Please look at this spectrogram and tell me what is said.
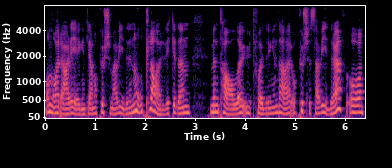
Og når er det egentlig jeg må pushe meg videre? Noen klarer ikke den mentale utfordringen det er å pushe seg videre. Og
